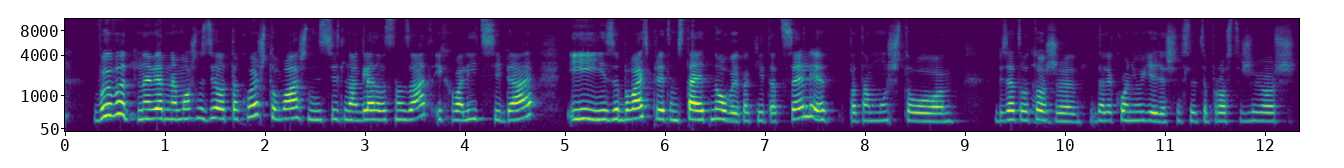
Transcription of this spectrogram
Вывод, наверное, можно сделать такой, что важно действительно оглядываться назад и хвалить себя, и не забывать при этом ставить новые какие-то цели, потому что без этого да. тоже далеко не уедешь, если ты просто живешь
